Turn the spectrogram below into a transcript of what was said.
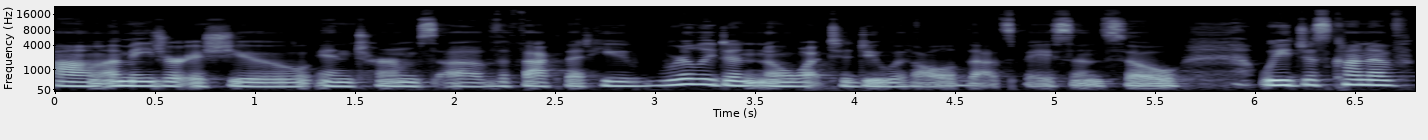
um, a major issue in terms of the fact that he really didn't know what to do with all of that space, and so we just kind of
